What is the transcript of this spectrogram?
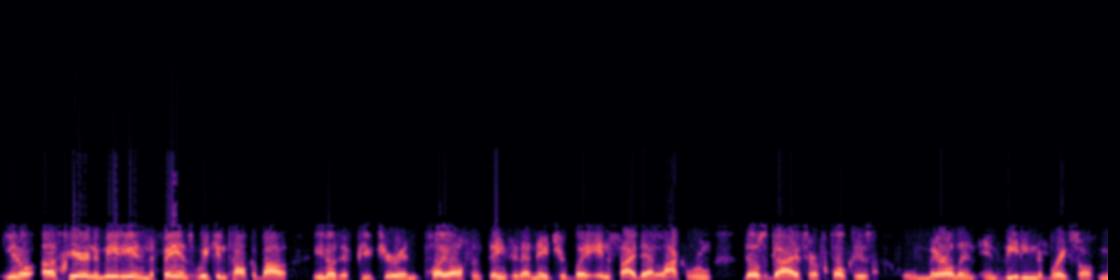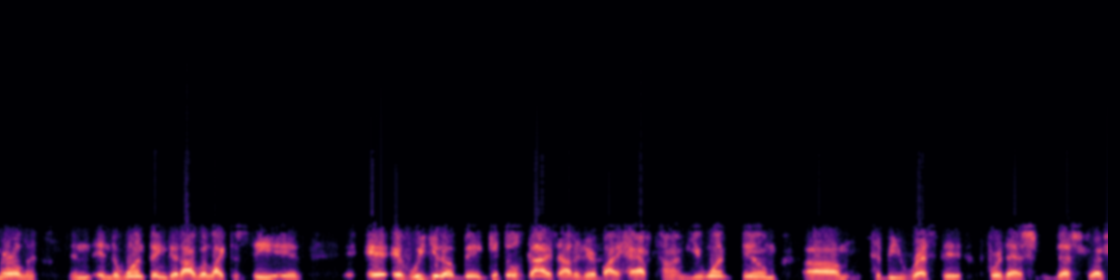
You know, us here in the media and the fans, we can talk about, you know, the future and playoffs and things of that nature, but inside that locker room, those guys are focused on Maryland and beating the brakes off Maryland. And and the one thing that I would like to see is if we get up big, get those guys out of there by halftime. You want them um, to be rested for that that stretch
